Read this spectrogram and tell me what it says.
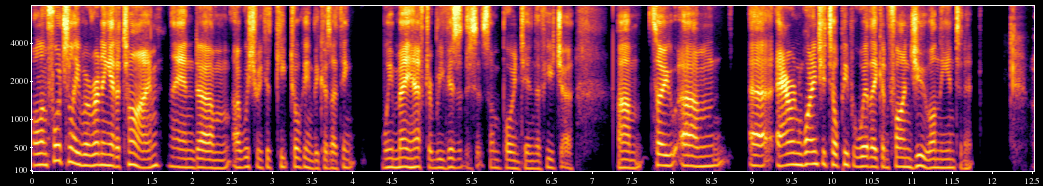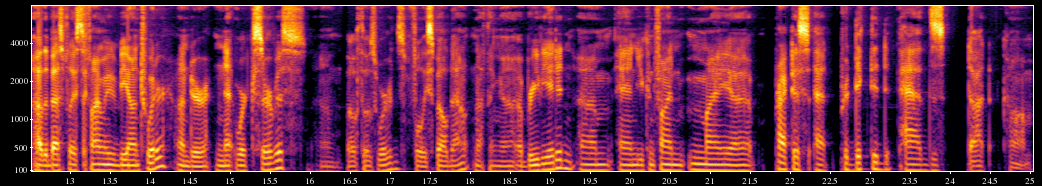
Well, unfortunately, we're running out of time, and um, I wish we could keep talking because I think we may have to revisit this at some point in the future. Um, so, um, uh, Aaron, why don't you tell people where they can find you on the internet? Uh, the best place to find me would be on Twitter under Network Service, um, both those words fully spelled out, nothing uh, abbreviated. Um, and you can find my uh, practice at predictedpaths.com.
